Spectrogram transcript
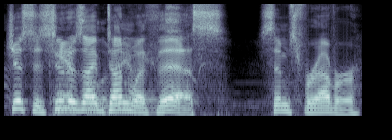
Just as soon as I'm done with games. this, Sims Forever.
